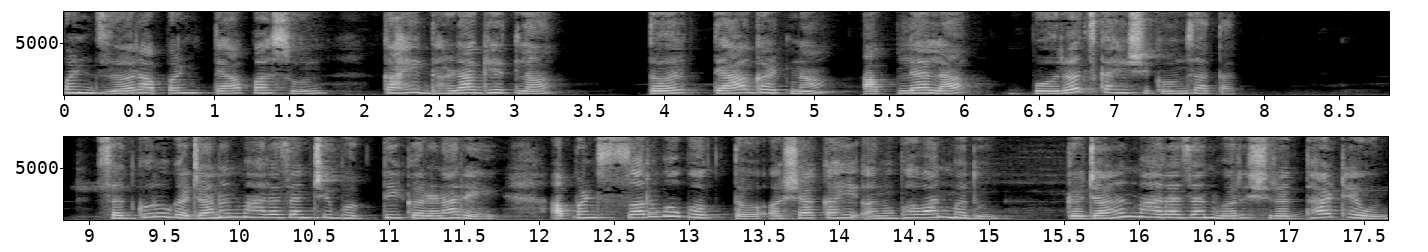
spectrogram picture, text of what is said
पण जर आपण त्यापासून काही धडा घेतला तर त्या घटना आपल्याला बरंच काही शिकवून जातात. सद्गुरू गजानन महाराजांची भक्ती करणारे आपण सर्व भक्त अशा काही अनुभवांमधून गजानन महाराजांवर श्रद्धा ठेवून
